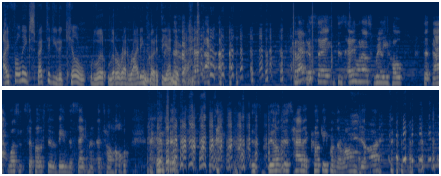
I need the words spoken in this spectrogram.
I fully expected you to kill Li- Little Red Riding Hood at the end of that. Can I just say, does anyone else really hope that that wasn't supposed to have been the segment at all? this Bill just had a cookie from the wrong jar.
